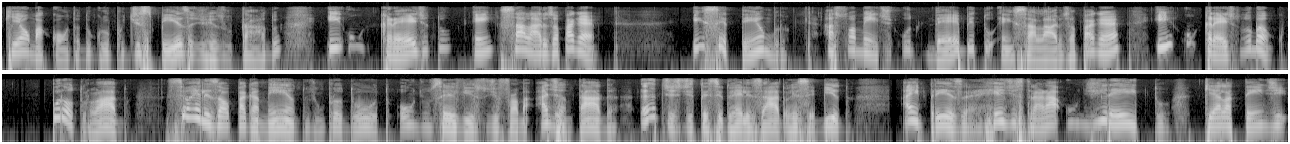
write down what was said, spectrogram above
que é uma conta do grupo despesa de resultado, e um crédito em salários a pagar. Em setembro, há somente o débito em salários a pagar e um crédito no banco. Por outro lado, se eu realizar o pagamento de um produto ou de um serviço de forma adiantada, antes de ter sido realizado ou recebido, a empresa registrará um direito que ela tem de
